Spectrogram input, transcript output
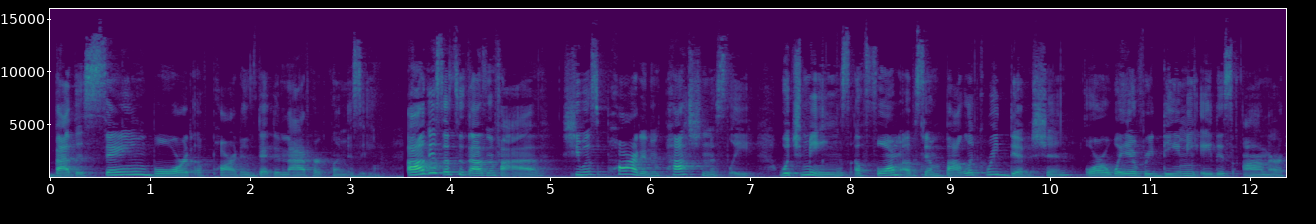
by the same board of pardons that denied her clemency. August of 2005, she was pardoned posthumously, which means a form of symbolic redemption or a way of redeeming a dishonor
